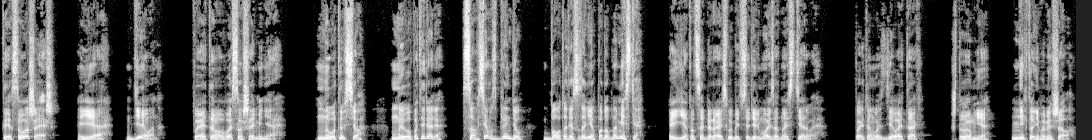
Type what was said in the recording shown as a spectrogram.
Ты слушаешь? Я демон. Поэтому выслушай меня. Ну вот и все. Мы его потеряли. Совсем сбрендил болтать о сатане в подобном месте. Я тут собираюсь выбить все дерьмо из одной стервы. Поэтому сделай так, чтобы мне никто не помешал.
